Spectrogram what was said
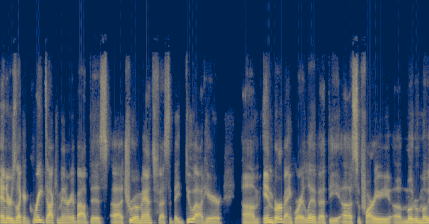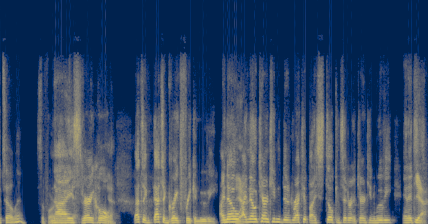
and there's like a great documentary about this uh, True Romance Fest that they do out here um, in Burbank, where I live, at the uh, Safari uh, Motor Motel Inn. Safari. Nice. Very cool. Yeah. That's a that's a great freaking movie. I know Yeah. I know Tarantino didn't direct it, but I still consider it a Tarantino movie, and it's Yeah.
